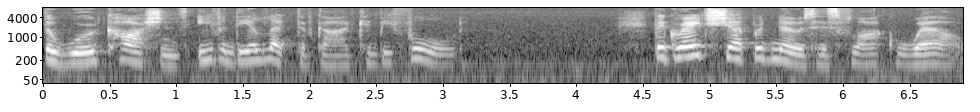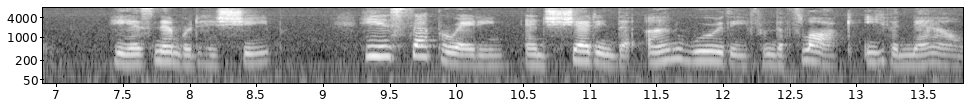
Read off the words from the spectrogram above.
the word cautions even the elect of God can be fooled. The great shepherd knows his flock well. He has numbered his sheep. He is separating and shedding the unworthy from the flock even now,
